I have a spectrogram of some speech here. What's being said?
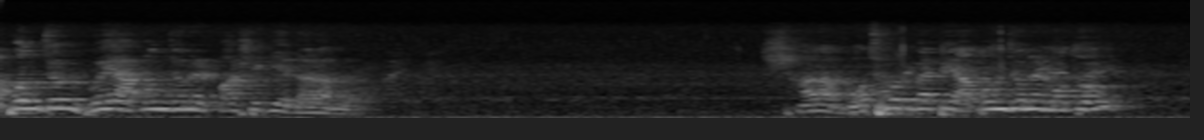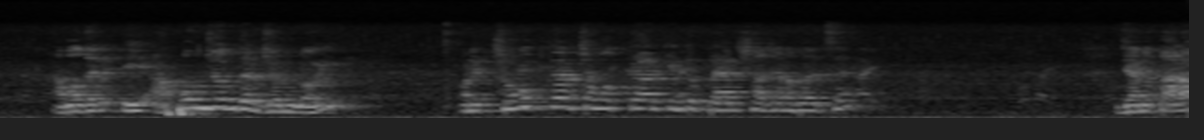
আপনজন হয়ে আপনজনের পাশে গিয়ে দাঁড়াবো। সারা বছর ব্যাপী আপনজনের মতো আমাদের এই আপনজনদের জন্যই অনেক চমৎকার চমৎকার কিন্তু প্ল্যান সাজানো হয়েছে। যেন তারা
